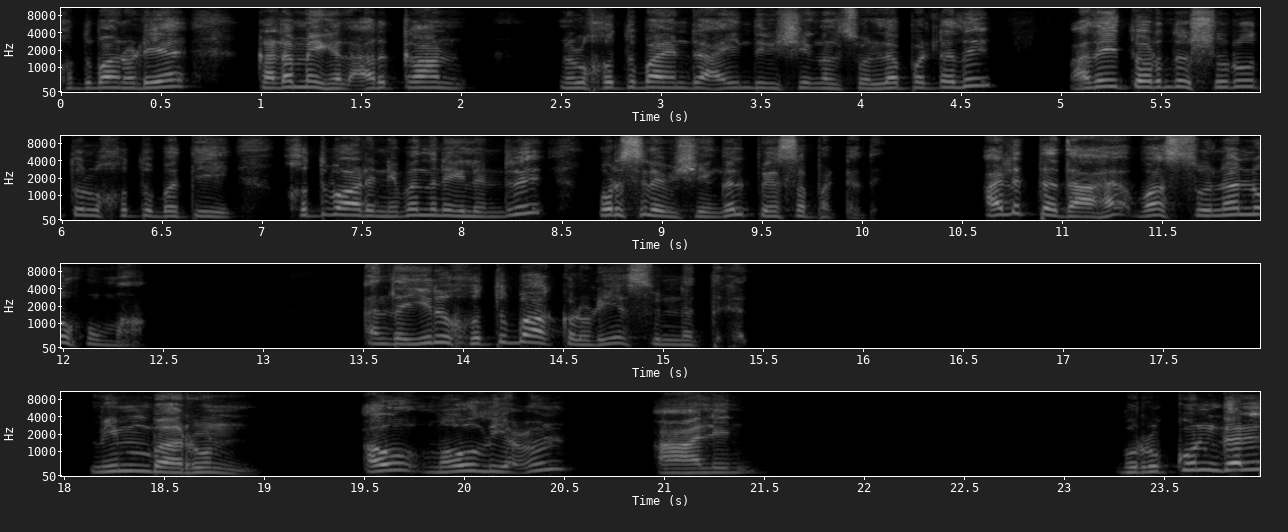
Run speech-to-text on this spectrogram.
ஹொத்துபானுடைய கடமைகள். அர்கான் ஹொத்துபா என்று ஐந்து விஷயங்கள் சொல்லப்பட்டது. அதைத் தொடர்ந்து ஷுரூத்துல் ஹுத்துபதி ஹுத்பாடு நிபந்தனைகள் என்று ஒரு சில விஷயங்கள் பேசப்பட்டது. அடுத்ததாக வ சுனனுஹுமா அந்த இரு ஹுத்துபாக்களுடைய சுன்னத்துகள். மிம்பருன் அவு மௌலியுன் ஆலின். ருக்குன்கள்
